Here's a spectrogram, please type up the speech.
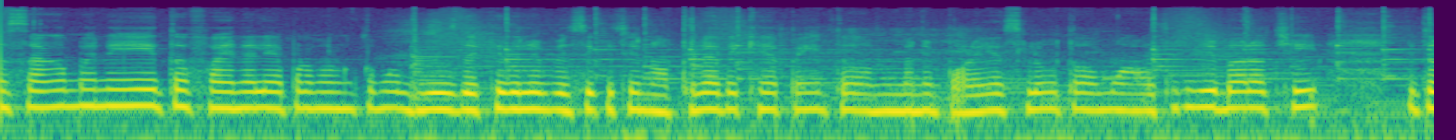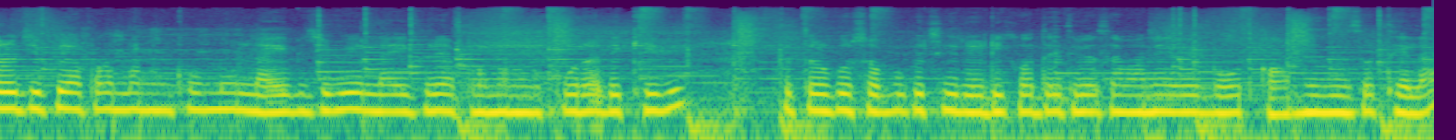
তো ସାଙ୍ଗମାନେ ତ ଫାଇନାଲି ଆପଣମାନଙ୍କୁ ମୁଁ ଭ୍ୟୁଜ୍ ଦେଖିଦେଲି ବେଶୀ କିଛି ନଥିଲା ଦେଖିବା ପାଇଁ ତ ଆମେମାନେ ପଳେଇ ଆସିଲୁ ତ ମୁଁ ଆଉ ଥରେ ଯିବାର ଅଛି ଯେତେବେଳେ ଯିବି ଆପଣମାନଙ୍କୁ ମୁଁ ଲାଇଭ୍ ଯିବି ଲାଇଭ୍ରେ ଆପଣମାନଙ୍କୁ ପୁରା ଦେଖିବି ସେତେବେଳକୁ ସବୁକିଛି ରେଡ଼ି କରିଦେଇଥିବେ ସେମାନେ ଏବେ ବହୁତ କମ୍ ଜିନିଷ ଥିଲା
